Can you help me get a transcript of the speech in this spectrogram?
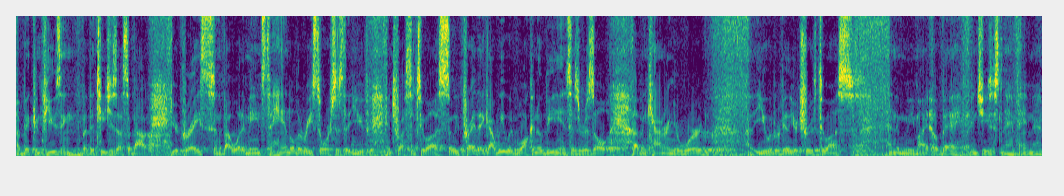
a bit confusing, but that teaches us about your grace and about what it means to handle the resources that you've entrusted to us. So we pray that, God, we would walk in obedience as a result of encountering your word, uh, that you would reveal your truth to us, and that we might obey. In Jesus' name, amen.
